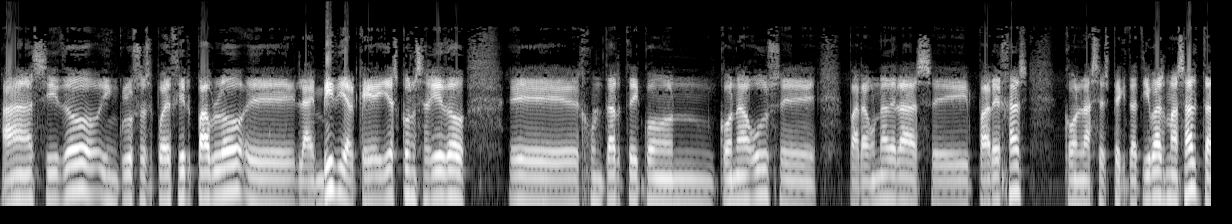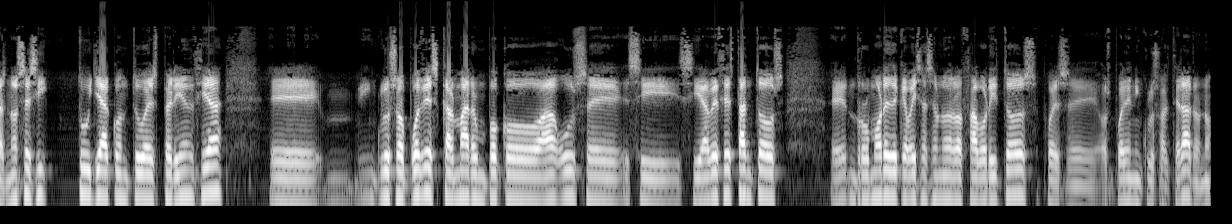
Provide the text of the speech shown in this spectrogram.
Ha sido, incluso se puede decir, Pablo, eh, la envidia, el que hayas conseguido eh, juntarte con, con Agus eh, para una de las eh, parejas con las expectativas más altas. No sé si tú ya con tu experiencia eh, incluso puedes calmar un poco Agus eh, si, si a veces tantos eh, rumores de que vais a ser uno de los favoritos pues os pueden incluso alterar o no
